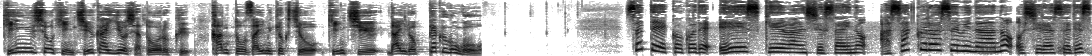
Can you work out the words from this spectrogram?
金融商品仲介業者登録、関東財務局長、金中第605号。さて、ここで ASK1 主催の朝倉セミナーのお知らせです。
